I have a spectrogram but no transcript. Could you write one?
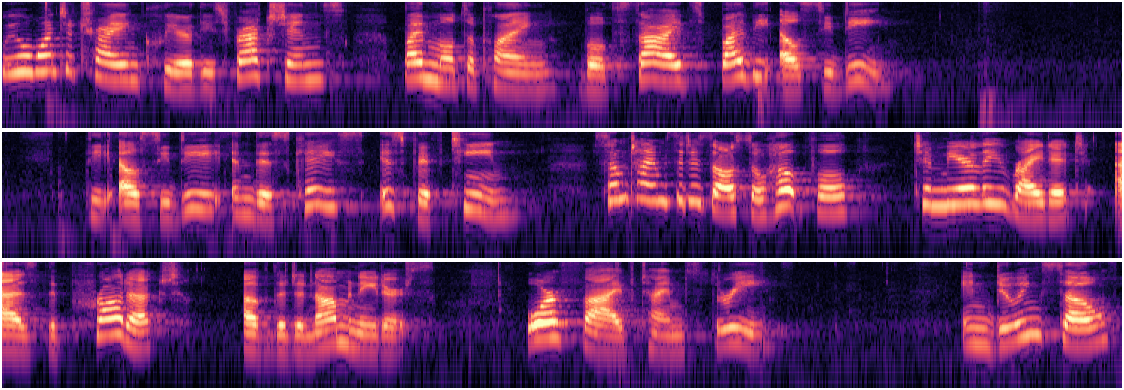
we will want to try and clear these fractions by multiplying both sides by the LCD. The LCD in this case is 15. Sometimes it is also helpful to merely write it as the product of the denominators, or 5 times 3. In doing so,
